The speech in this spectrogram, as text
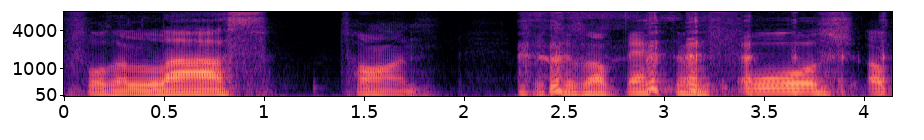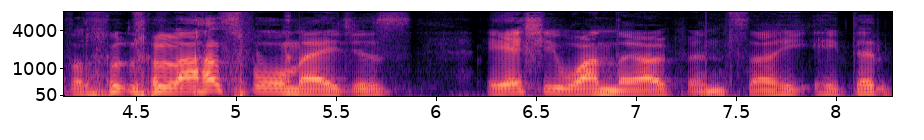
for the last time because I've backed him four of the, the last four majors. He actually won the Open, so he, he did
